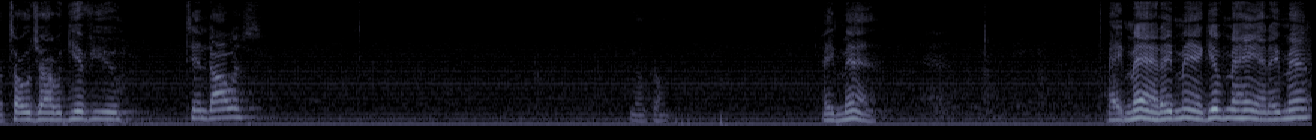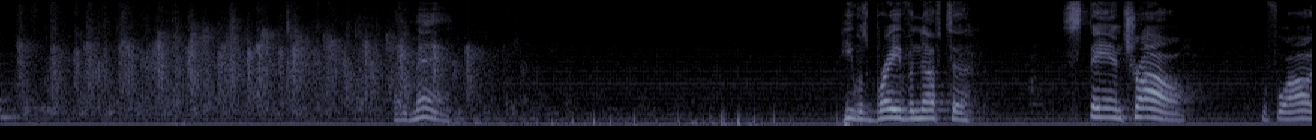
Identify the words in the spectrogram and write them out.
I told you I would give you $10. Amen. Amen. Amen. Give him a hand. Amen. Amen. He was brave enough to stand trial before all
